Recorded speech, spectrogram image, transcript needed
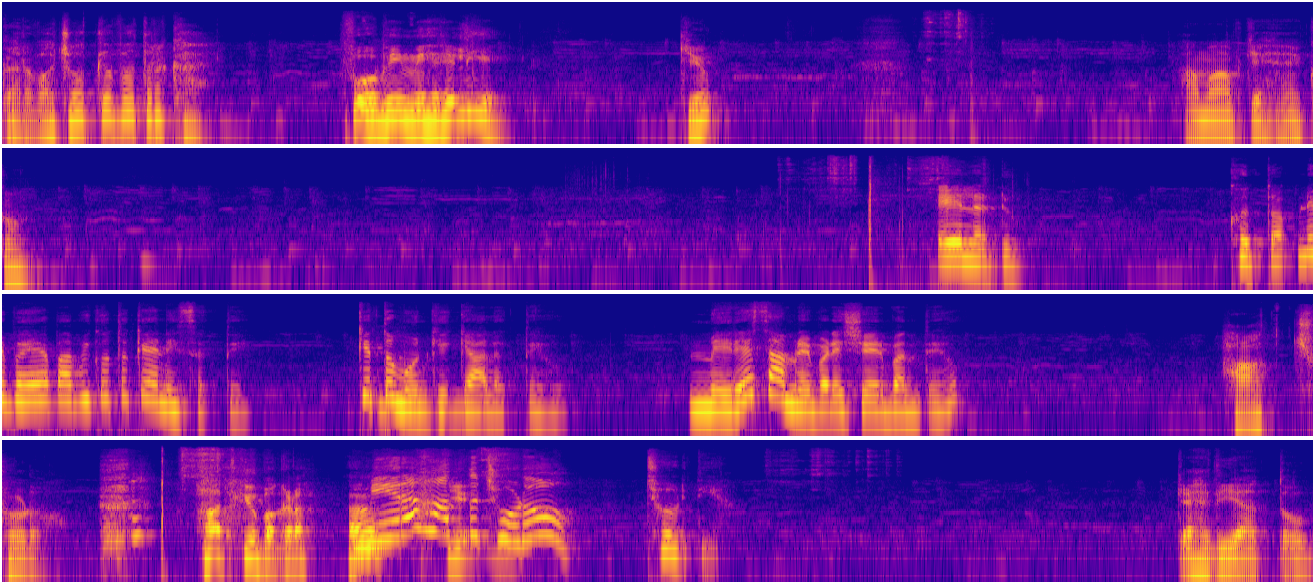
करवा चौथ का व्रत रखा है? वो भी मेरे लिए? क्यों? हम आपके हैं कौन? ए लड्डू। खुद तो अपने भैया भाभी को तो कह नहीं सकते कि तुम उनके क्या लगते हो। मेरे सामने बड़े शेर बनते हो। हाथ छोड़ो। हाथ क्यों पकड़ा? हा? मेरा हाथ तो छोड़ो। छोड़ दिया। कह दिया तो।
